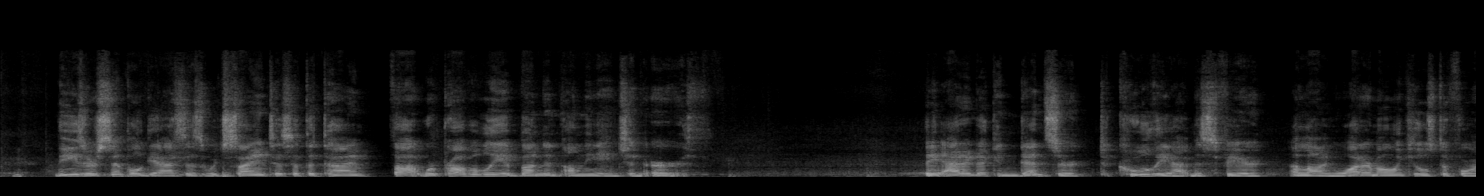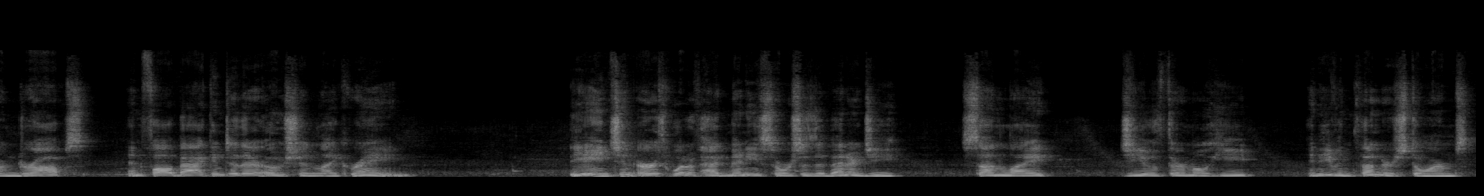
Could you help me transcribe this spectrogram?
These are simple gases which scientists at the time thought were probably abundant on the ancient Earth. They added a condenser to cool the atmosphere, allowing water molecules to form drops and fall back into their ocean like rain. The ancient Earth would have had many sources of energy sunlight, geothermal heat, and even thunderstorms,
